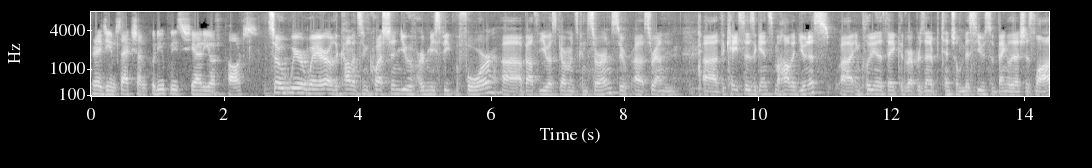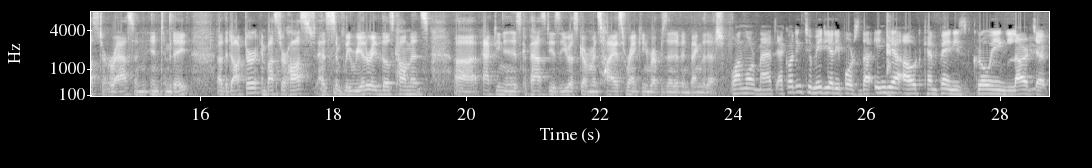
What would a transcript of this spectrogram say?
regime's action. Could you please share your thoughts? So we're aware of the comments in question. You have heard me speak before uh, about the U.S. government's concerns uh, surrounding uh, the cases against Mohammed Yunus, uh, including that they could represent a potential misuse of Bangladesh's laws to harass and intimidate uh, the doctor. Ambassador Haas has simply reiterated those comments, uh, acting in his capacity as the U.S. government's highest-ranking representative in Bangladesh. One more, Matt. According to media reports, the India Out campaign is growing larger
